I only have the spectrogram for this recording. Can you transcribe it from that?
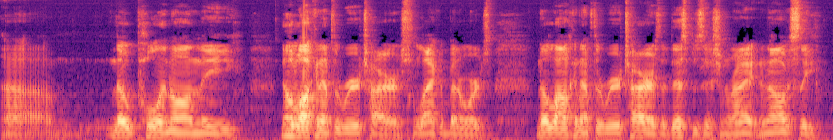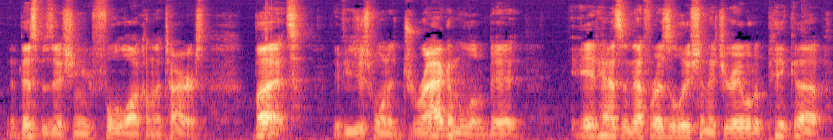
um, no pulling on the no locking up the rear tires, lack of better words. No locking up the rear tires at this position, right? And obviously at this position, you're full lock on the tires. But if you just want to drag them a little bit, it has enough resolution that you're able to pick up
